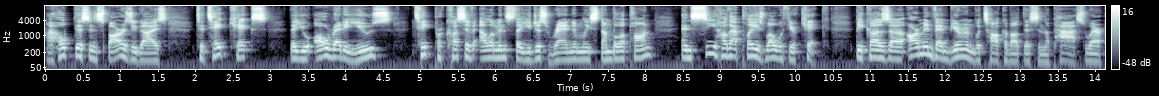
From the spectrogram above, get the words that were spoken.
I hope this inspires you guys to take kicks that you already use, take percussive elements that you just randomly stumble upon, and see how that plays well with your kick. Because uh, Armin van Buuren would talk about this in the past, where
